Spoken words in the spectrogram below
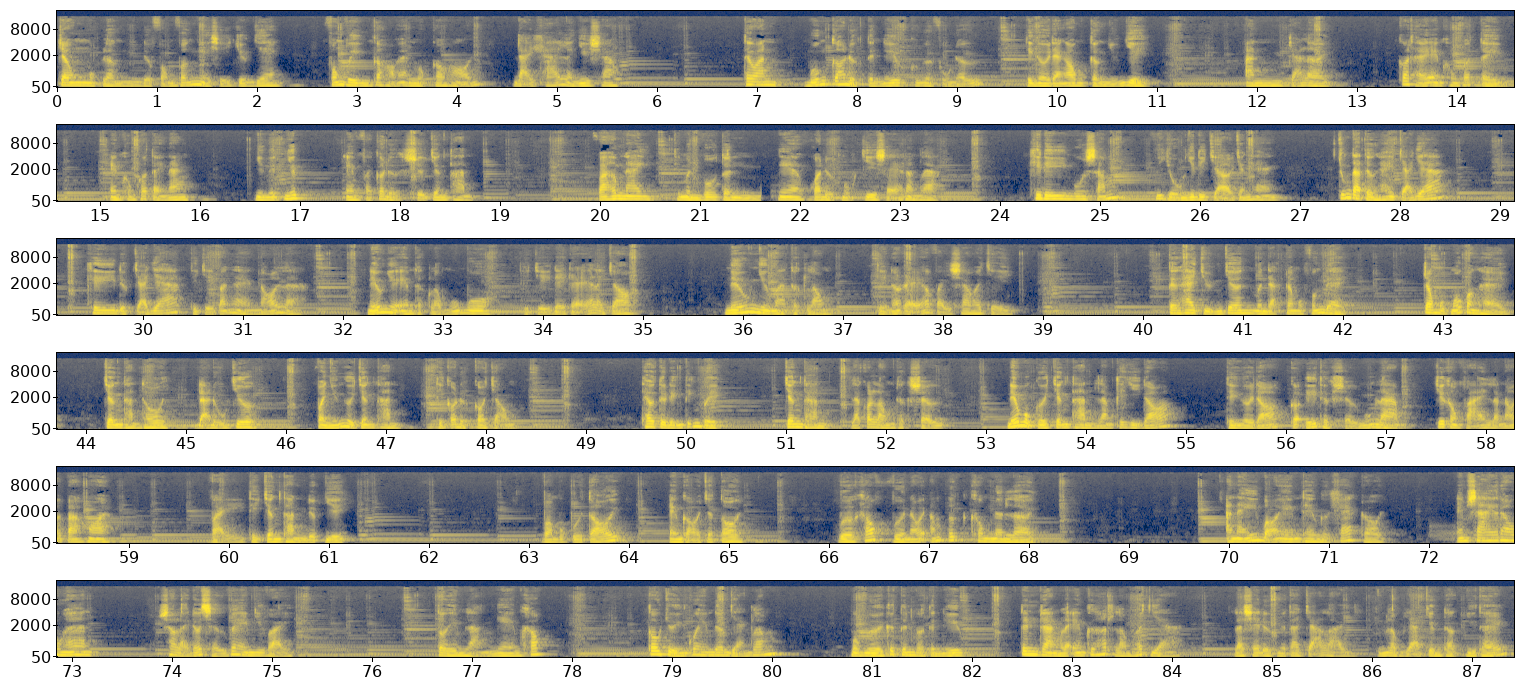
Trong một lần được phỏng vấn nghệ sĩ Trường Giang, phóng viên có hỏi anh một câu hỏi đại khái là như sau. Theo anh, muốn có được tình yêu của người phụ nữ thì người đàn ông cần những gì? Anh trả lời, có thể em không có tiền, em không có tài năng, nhưng ít nhất em phải có được sự chân thành. Và hôm nay thì mình vô tình nghe qua được một chia sẻ rằng là khi đi mua sắm, ví dụ như đi chợ chẳng hạn, chúng ta thường hay trả giá. Khi được trả giá thì chị bán hàng nói là nếu như em thật lòng muốn mua thì chị để rẻ lại cho. Nếu như mà thật lòng thì nó rẻ vậy sao hả chị? Từ hai chuyện trên mình đặt ra một vấn đề. Trong một mối quan hệ, chân thành thôi đã đủ chưa? Và những người chân thành thì có được coi trọng. Theo từ điển tiếng Việt, chân thành là có lòng thật sự. Nếu một người chân thành làm cái gì đó thì người đó có ý thực sự muốn làm chứ không phải là nói ba hoa. Vậy thì chân thành được gì? Vào một buổi tối, em gọi cho tôi. Vừa khóc vừa nói ấm ức không nên lời. Anh ấy bỏ em theo người khác rồi. Em sai ở đâu hả anh? Sao lại đối xử với em như vậy? Tôi im lặng nghe em khóc. Câu chuyện của em đơn giản lắm. Một người cứ tin vào tình yêu, tin rằng là em cứ hết lòng hết dạ là sẽ được người ta trả lại những lòng dạ chân thật như thế.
